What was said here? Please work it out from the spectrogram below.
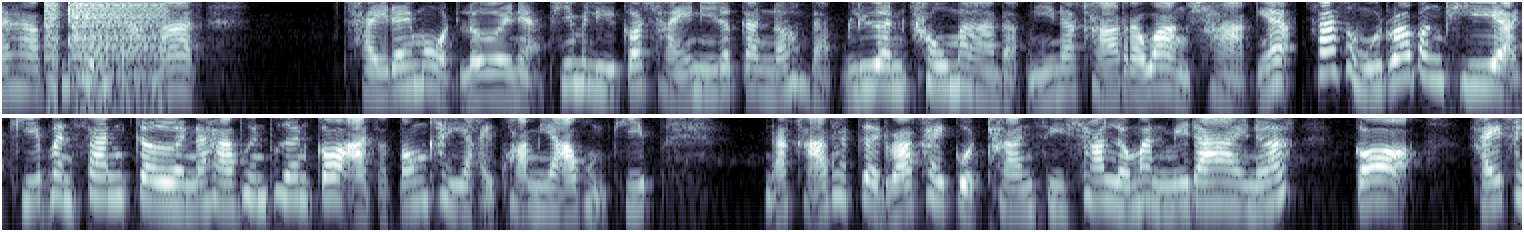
นะคะ เพื่อนๆ สามารถ ใช้ได้หมดเลยเนี่ยพี่มิลีก็ใช้นี้แล้วกันเนาะแบบเลื่อนเข้ามาแบบนี้นะคะ ระหว่างฉากเนี้ยถ้าสมมุติว่าบางทีอะคลิปมันสั้นเกินนะคะ เพื่อนๆก็อาจจะต้องขยายความยาวของคลิปนะคะ ถ้าเกิดว่าใครกดทานซีชั่นแล้วมันไม่ได้เนาะ ก็ให้ข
